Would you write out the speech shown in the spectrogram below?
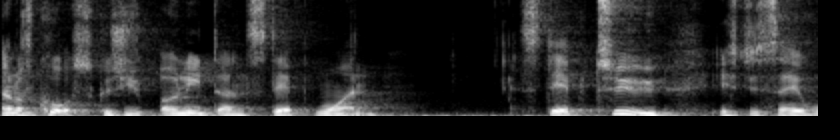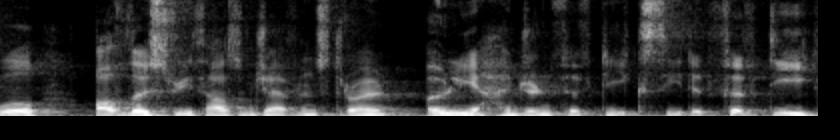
And of course, because you've only done step one. Step two is to say, well, of those 3,000 javelins thrown, only 150 exceeded 50,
